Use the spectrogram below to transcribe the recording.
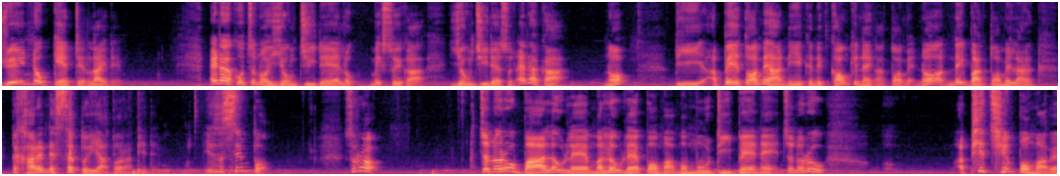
ရွေးနှုတ်ကယ်တင်လိုက်တယ် အဲ့ဒါကိုကျွန်တော်ယုံကြည်တယ်လို့မိတ်ဆွေကယုံကြည်တယ်ဆိုတော့အဲ့ဒါကနော်ဒီအပေသွားမဲ့ဟာနေကနေကောင်းကင်နိုင်ငံသွားမဲ့နော်နိဗ္ဗာန်သွားမဲ့လမ်းတခါတည်းနဲ့ဆက်သွယ်ရသွားတာဖြစ်တယ် is simple ဆိုတော့ကျွန်တော်တို့ဘာလုပ်လဲမလုပ်လဲပုံမှာမမူတည်ဘဲနဲ့ကျွန်တော်တို့အဖြစ်ချင်းပုံမှာပဲ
